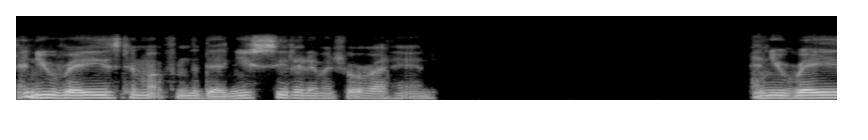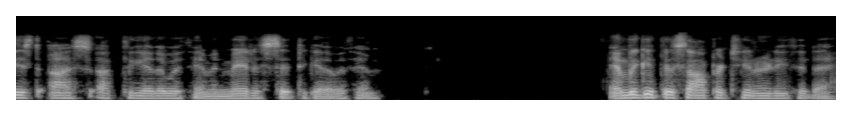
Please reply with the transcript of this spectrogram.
And you raised him up from the dead, and you seated him at your right hand. And you raised us up together with him and made us sit together with him. And we get this opportunity today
